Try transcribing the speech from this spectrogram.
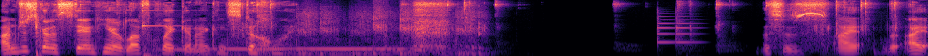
I'm just gonna stand here, left click, and I can still win. this is I I.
